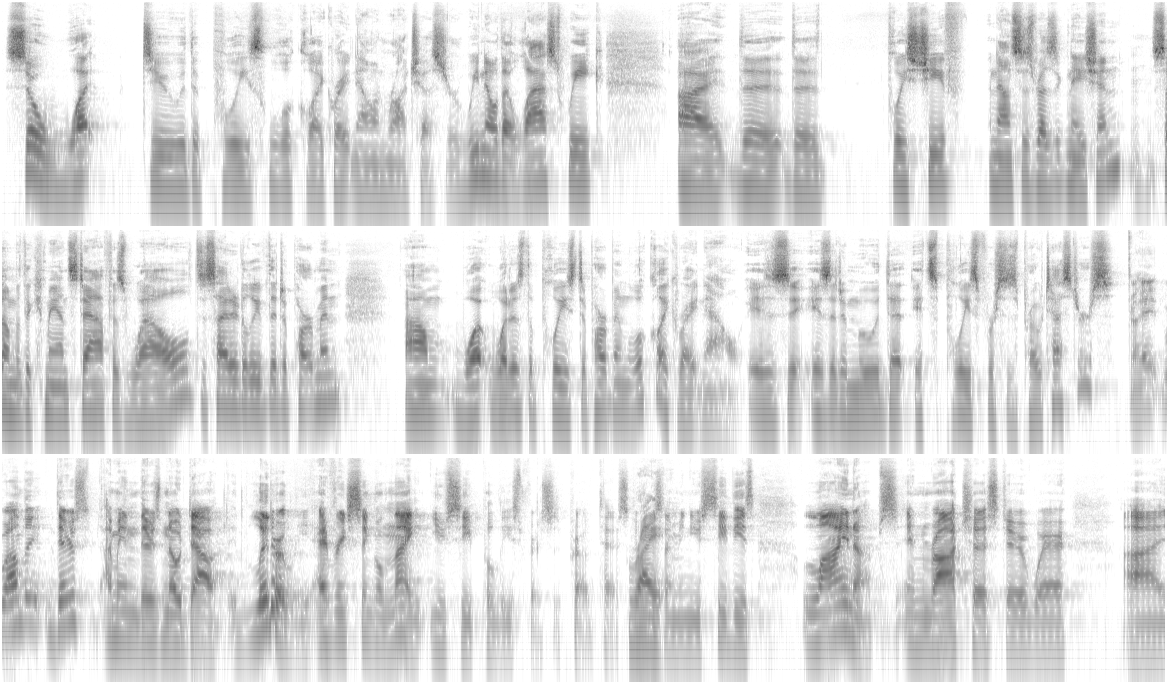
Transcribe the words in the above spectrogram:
So, what do the police look like right now in Rochester? We know that last week, uh, the the police chief announced his resignation. Mm-hmm. Some of the command staff as well decided to leave the department. Um, what, what does the police department look like right now? Is, is it a mood that it's police versus protesters? Right. Well, there's, I mean, there's no doubt. Literally every single night you see police versus protesters. Right. I mean, you see these lineups in Rochester where, uh,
